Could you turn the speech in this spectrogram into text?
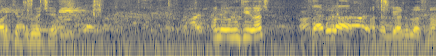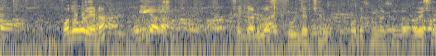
অর্কিড রয়েছে। ওখানে কী গাছ? গ্যাডুলার আচ্ছা গ্যাডুলাস না? কত করে এটা? কুড়ি টাকা। আচ্ছা গ্যাডুলাস ফুল দেখছেন কত সুন্দর সুন্দর রয়েছে।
